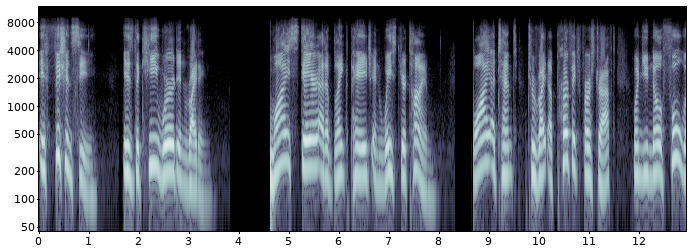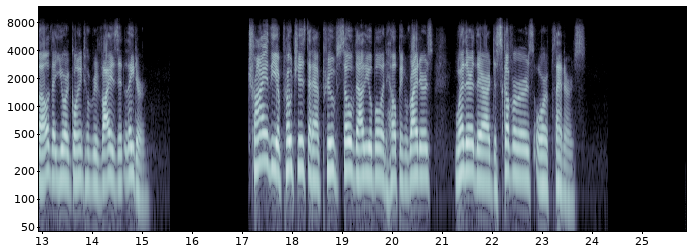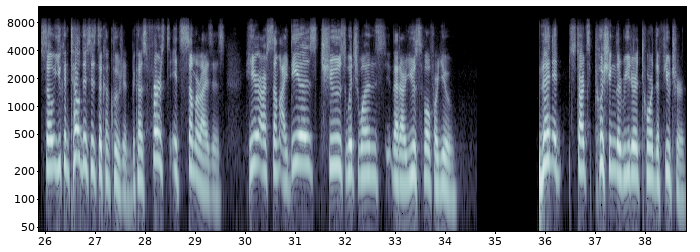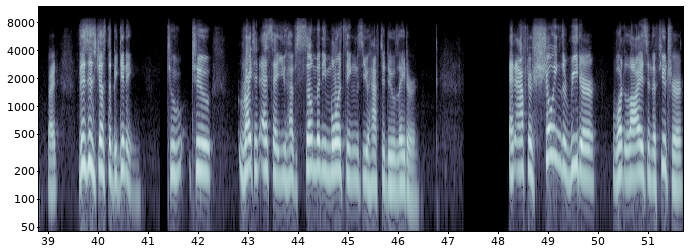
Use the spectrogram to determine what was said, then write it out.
Efficiency is the key word in writing. Why stare at a blank page and waste your time? Why attempt to write a perfect first draft when you know full well that you are going to revise it later. Try the approaches that have proved so valuable in helping writers, whether they are discoverers or planners. So you can tell this is the conclusion because first it summarizes. Here are some ideas, choose which ones that are useful for you. Then it starts pushing the reader toward the future, right? This is just the beginning. To, to write an essay, you have so many more things you have to do later. And after showing the reader what lies in the future,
